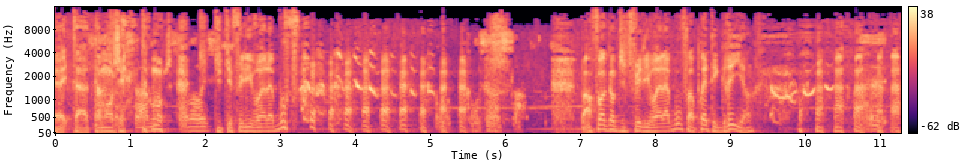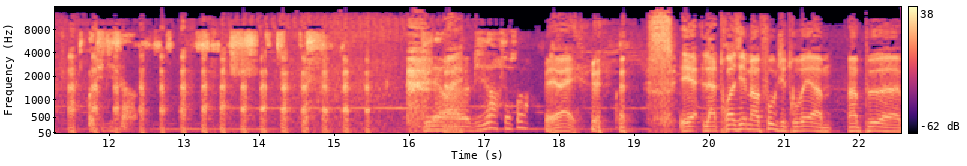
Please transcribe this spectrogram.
Ouais, t'as, t'as mangé, t'as mangé. tu t'es fait livrer à la bouffe. Comment ça, ça Parfois, quand tu te fais livrer à la bouffe, après, t'es gris, hein. Pourquoi tu dis ça J'ai l'air euh, bizarre ce soir. Et, ouais. Et la troisième info que j'ai trouvé euh, un peu euh,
